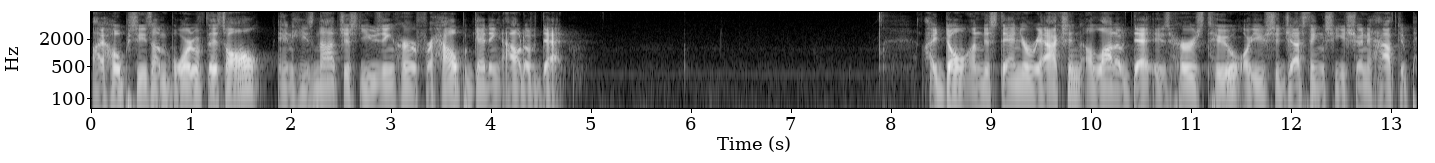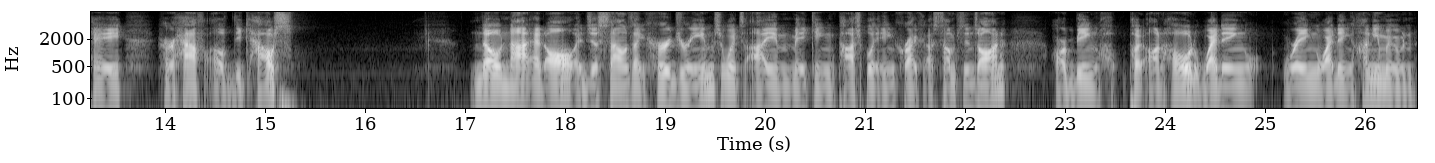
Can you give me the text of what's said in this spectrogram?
I hope she's on board with this all and he's not just using her for help getting out of debt. I don't understand your reaction. A lot of debt is hers too. Are you suggesting she shouldn't have to pay her half of the house? No, not at all. It just sounds like her dreams, which I am making possibly incorrect assumptions on, are being put on hold. Wedding, ring, wedding, honeymoon.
